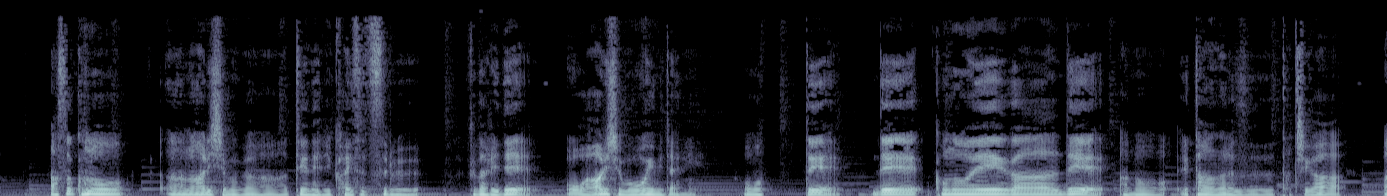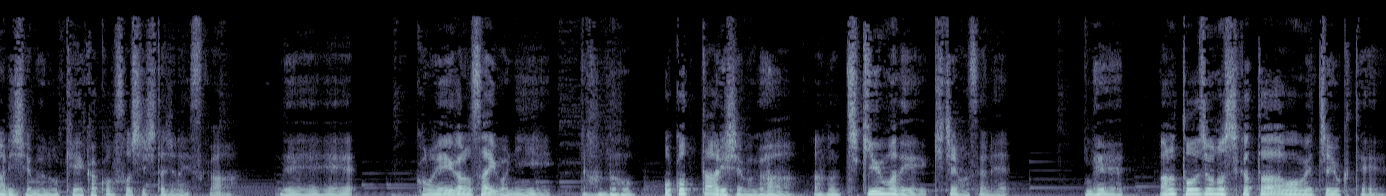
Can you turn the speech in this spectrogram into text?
あそこの、あの、アリシムが丁寧に解説するくだりで、お、アリシム多いみたいに思って、で、この映画で、あの、エターナルズたちがアリシェムの計画を阻止したじゃないですか。で、この映画の最後に、あの、怒ったアリシェムが、あの、地球まで来ちゃいますよね。で、あの登場の仕方もめっちゃ良くて、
